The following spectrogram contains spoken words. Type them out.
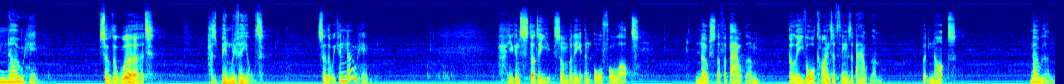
know him. So the word has been revealed so that we can know him. You can study somebody an awful lot, know stuff about them, believe all kinds of things about them, but not know them.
